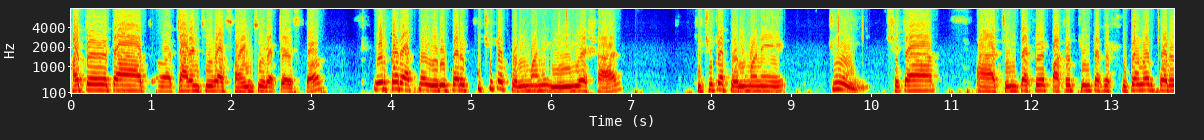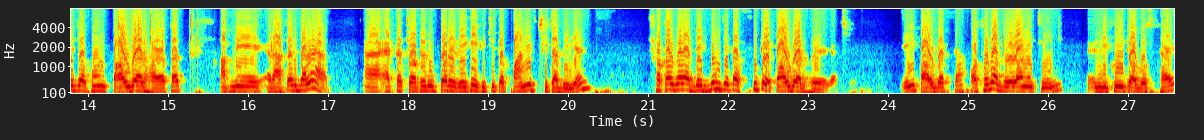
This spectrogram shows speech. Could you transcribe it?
হয়তো এটা চার ইঞ্চি বা ছয় ইঞ্চির একটা স্তর। এরপরে আপনি এর উপরে কিছুটা পরিমাণে ইউরিয়া সার, কিছুটা পরিমাণে চুন, সেটা চুনটাকে, পাথর চুনটাকে ফুটানোর পরে যখন পাউডার হয়, অর্থাৎ আপনি রাতের বেলা একটা চটের উপরে রেখে কিছুটা পানির ছিটা দিলেন, সকালবেলা দেখবেন যেটা ফুটে পাউডার হয়ে গেছে। এই পাউডারটা অথবা গোলানো চুন লিকুইড অবস্থায়,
